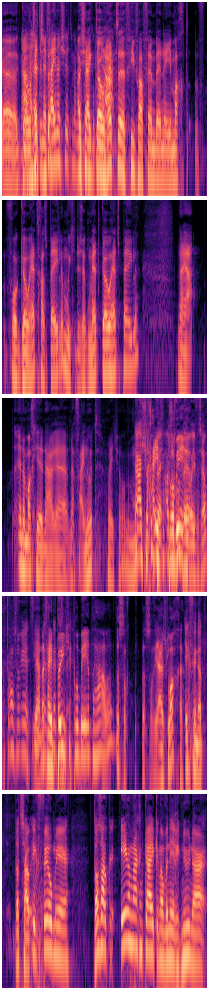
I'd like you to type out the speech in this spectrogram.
eh, Go Ahead met Als jij Go Ja. Ahead eh, FIFA-fan bent en je mag voor Go Ahead gaan spelen, moet je dus ook met Go Ahead spelen. Nou ja, en dan mag je naar, eh, naar Feyenoord, weet je wel. Dan, Ja, als je dan goed, ga je als je goed proberen, bent, word je vanzelf getransfereerd. ja, dan ga je een puntje proberen te halen. Dat is toch, dat is toch juist lachen? Ik vind dat, dat zou ik veel meer... Dan zou ik er eerder naar gaan kijken dan wanneer ik nu naar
